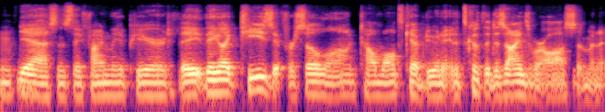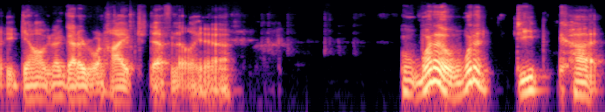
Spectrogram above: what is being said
Mhm. yeah. Since they finally appeared, they they like teased it for so long. Tom Waltz kept doing it, and it's because the designs were awesome, and it, you know, it got everyone hyped. Definitely. Yeah. What a what a deep cut.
